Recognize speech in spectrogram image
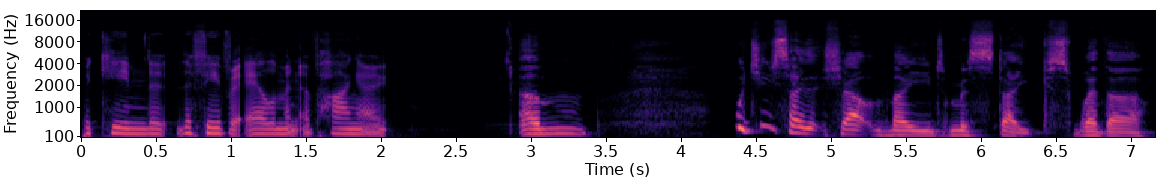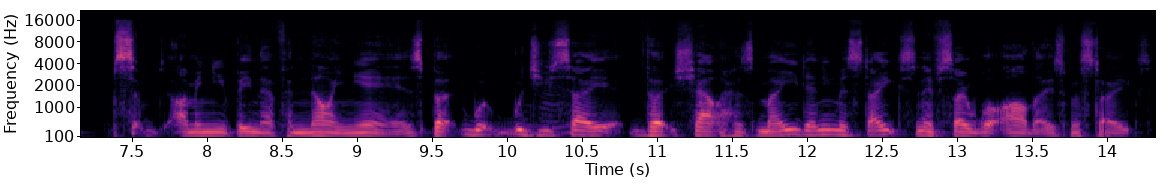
became the, the favourite element of Hangout. Um, would you say that Shout made mistakes, whether I mean, you've been there for nine years, but w- would you mm-hmm. say that Shout has made any mistakes? And if so, what are those mistakes?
